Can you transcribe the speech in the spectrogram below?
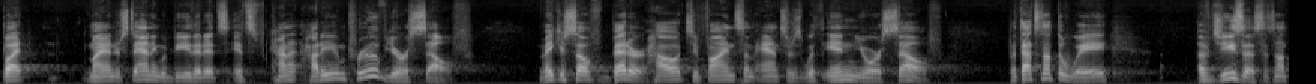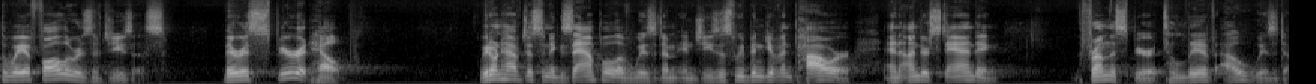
But my understanding would be that it's it's kind of how do you improve yourself, make yourself better, how to find some answers within yourself. But that's not the way of Jesus. It's not the way of followers of Jesus. There is spirit help. We don't have just an example of wisdom in Jesus. We've been given power and understanding from the Spirit to live out wisdom.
